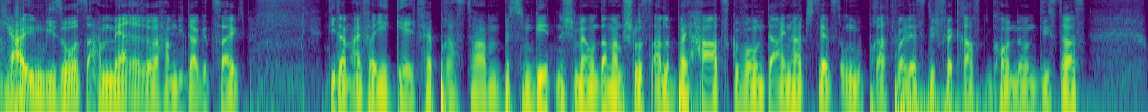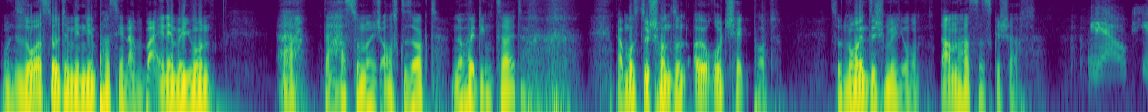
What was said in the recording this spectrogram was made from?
ne? ja, irgendwie so, es haben mehrere, haben die da gezeigt, die dann einfach ihr Geld verprasst haben, bis zum geht nicht mehr und dann am Schluss alle bei Harz gewohnt. Der eine hat sich selbst umgebracht, weil er es nicht verkraften konnte und dies, das. Und sowas sollte mir nie passieren. Aber bei einer Million, ja, da hast du noch nicht ausgesorgt in der heutigen Zeit. Da musst du schon so ein Euro-Checkpot. So 90 Millionen. Dann hast du es geschafft. Ja, okay,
